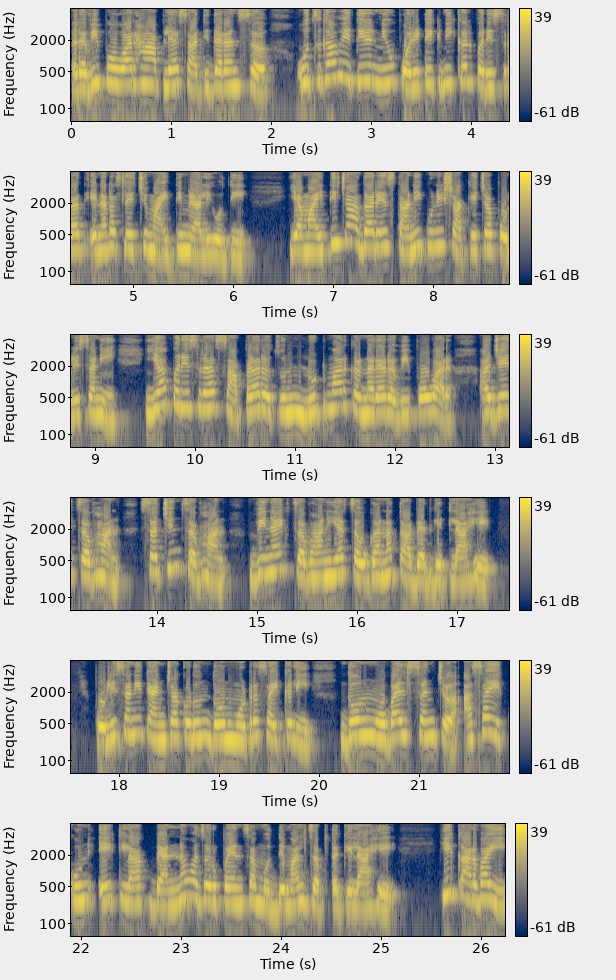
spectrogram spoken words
रवी पोवार हा आपल्या साथीदारांसह उचगाव येथील न्यू पॉलिटेक्निकल परिसरात येणार असल्याची माहिती मिळाली होती. या माहितीच्या आधारे स्थानिक गुन्हे शाखेच्या पोलिसांनी या परिसरात सापळा रचून लूटमार करणाऱ्या रवी पोवार अजय चव्हाण सचिन चव्हाण विनायक चव्हाण या चौघांना ताब्यात घेतलं आहे. पोलिसांनी त्यांच्याकडून दोन मोटरसायकली दोन मोबाईल संच असा एकूण एक लाख ब्याण्णव हजार रुपयांचा मुद्देमाल जप्त केला आहे. ही कारवाई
